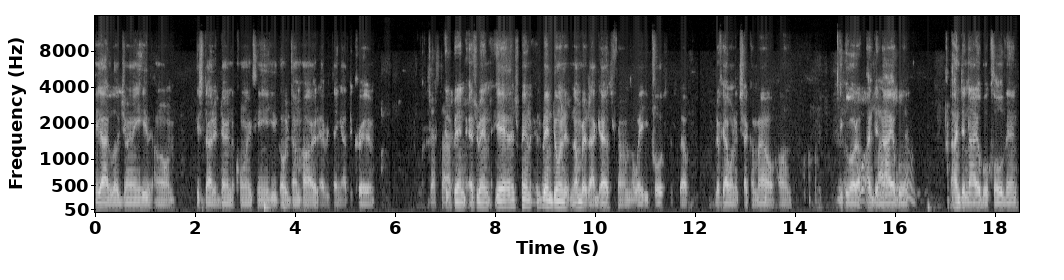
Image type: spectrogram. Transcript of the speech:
he got a little joint. He um he started during the quarantine. He go dumb hard, everything at the crib. That's tough. It's been it's been yeah, it's been it's been doing his numbers, I guess, from the way he posts and stuff. But if y'all want to check him out, um, you can go to undeniable undeniable clothing,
